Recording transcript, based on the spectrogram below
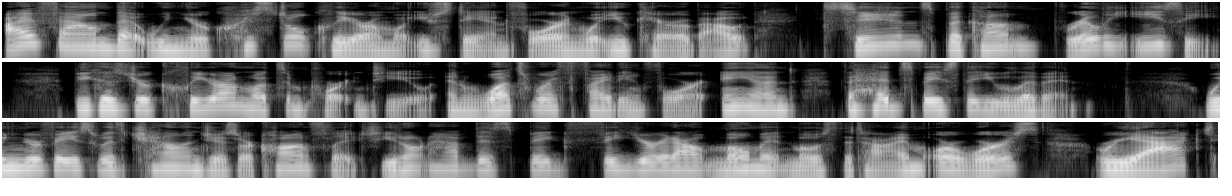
I've found that when you're crystal clear on what you stand for and what you care about, decisions become really easy because you're clear on what's important to you and what's worth fighting for and the headspace that you live in when you're faced with challenges or conflict, you don't have this big figure it out moment most of the time, or worse, react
